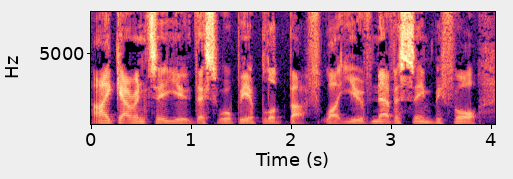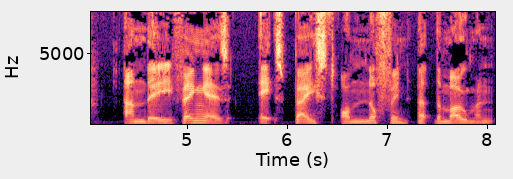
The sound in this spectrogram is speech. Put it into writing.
I guarantee you this will be a bloodbath like you've never seen before. And the thing is, it's based on nothing at the moment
